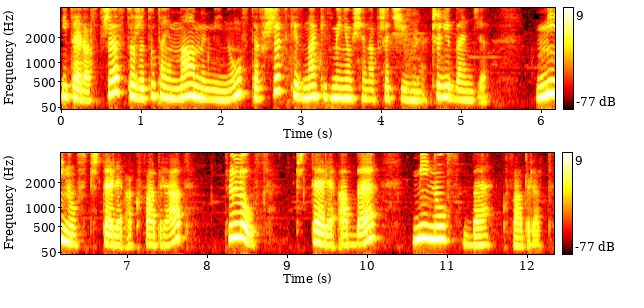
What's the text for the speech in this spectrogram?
I teraz przez to, że tutaj mamy minus, te wszystkie znaki zmienią się na przeciwne, czyli będzie minus 4a kwadrat plus 4ab minus b kwadrat.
